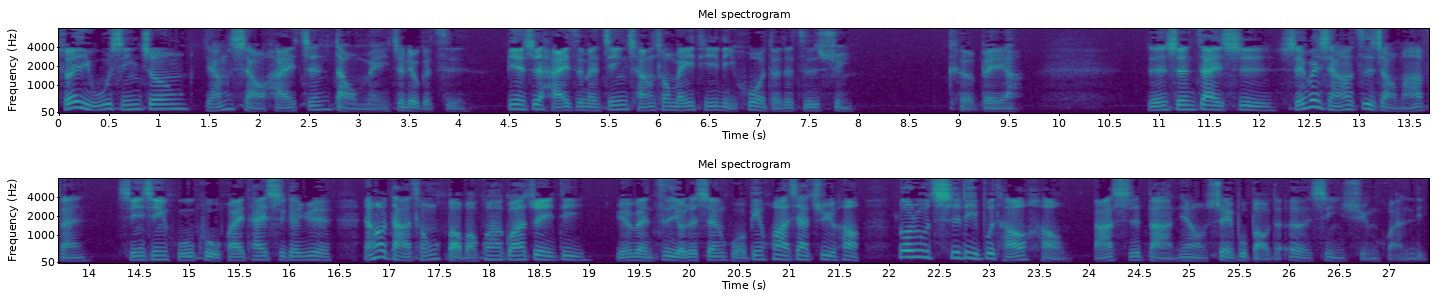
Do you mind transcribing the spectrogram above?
所以，无形中“养小孩真倒霉”这六个字，便是孩子们经常从媒体里获得的资讯。可悲啊！人生在世，谁会想要自找麻烦？辛辛苦苦怀胎十个月，然后打从宝宝呱呱坠地，原本自由的生活便画下句号，落入吃力不讨好、把屎把尿、睡不饱的恶性循环里。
